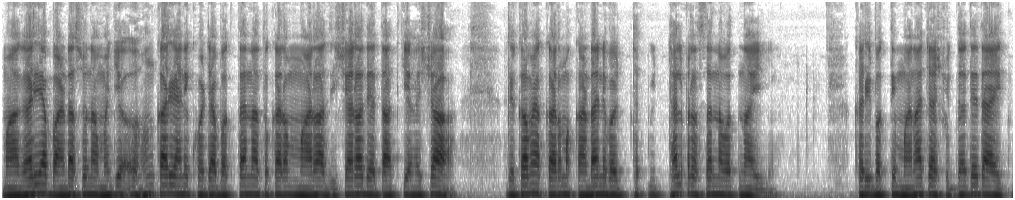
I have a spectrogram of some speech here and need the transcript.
माघारिया बांडासुना म्हणजे अहंकारी आणि खोट्या भक्तांना तुकाराम महाराज इशारा देतात की अशा रिकाम्या कर्मकांडाने विठ्ठ विठ्ठल प्रसन्न होत नाही. खरी भक्ती मनाच्या शुद्धतेत आहेत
